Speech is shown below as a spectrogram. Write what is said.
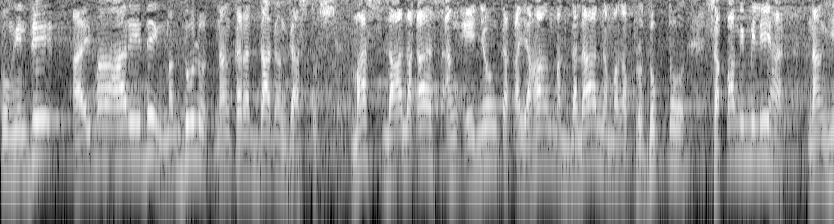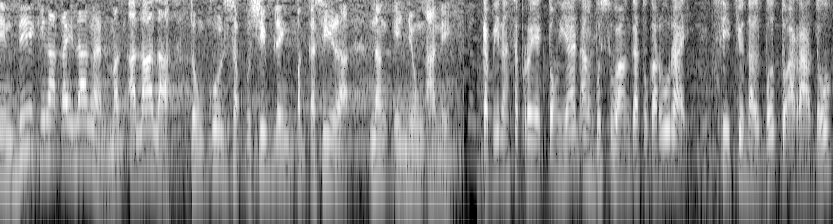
kung hindi ay maaari ding magdulot ng karagdagang gastos. Mas lalakas ang inyong kakayahang magdala ng mga produkto sa pamimilihan nang hindi kinakailangan mag-alala tungkol sa posibleng pagkasira ng inyong ani. Kabilang sa proyektong yan ang Buswanga to Karuray, Sitio Nalbot to Arado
